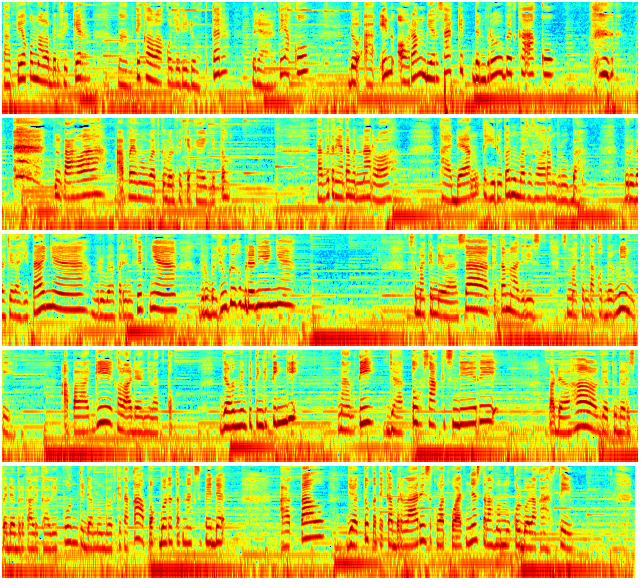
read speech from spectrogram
Tapi aku malah berpikir, nanti kalau aku jadi dokter, berarti aku doain orang biar sakit dan berobat ke aku. Entahlah apa yang membuatku berpikir kayak gitu. Tapi ternyata benar loh. Kadang kehidupan membuat seseorang berubah. Berubah cita-citanya, berubah prinsipnya, berubah juga keberaniannya semakin dewasa kita malah jadi semakin takut bermimpi apalagi kalau ada yang nyeletuk jangan mimpi tinggi-tinggi nanti jatuh sakit sendiri padahal jatuh dari sepeda berkali-kali pun tidak membuat kita kapok buat tetap naik sepeda atau jatuh ketika berlari sekuat-kuatnya setelah memukul bola kasti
